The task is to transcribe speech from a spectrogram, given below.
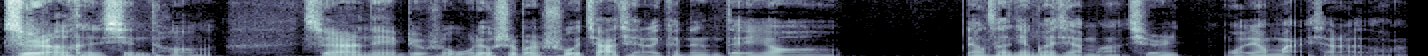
虽然很心疼，虽然那比如说五六十本书加起来可能得要。两三千块钱吧，其实我要买下来的话，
